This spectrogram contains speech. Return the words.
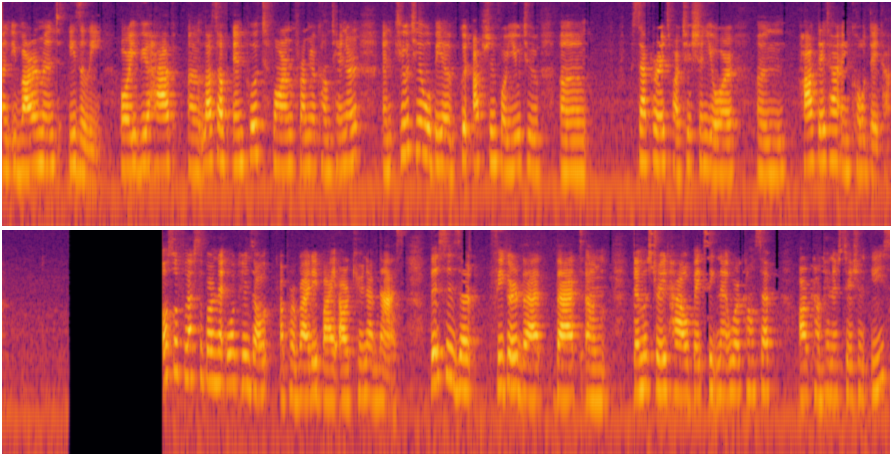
uh, environment easily. Or if you have uh, lots of input from, from your container, and Qtier will be a good option for you to um, separate, partition your um, hard data and cold data. Also, flexible networking are, are provided by our QNAP NAS. This is a figure that, that um, demonstrate how basic network concept our container station is.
